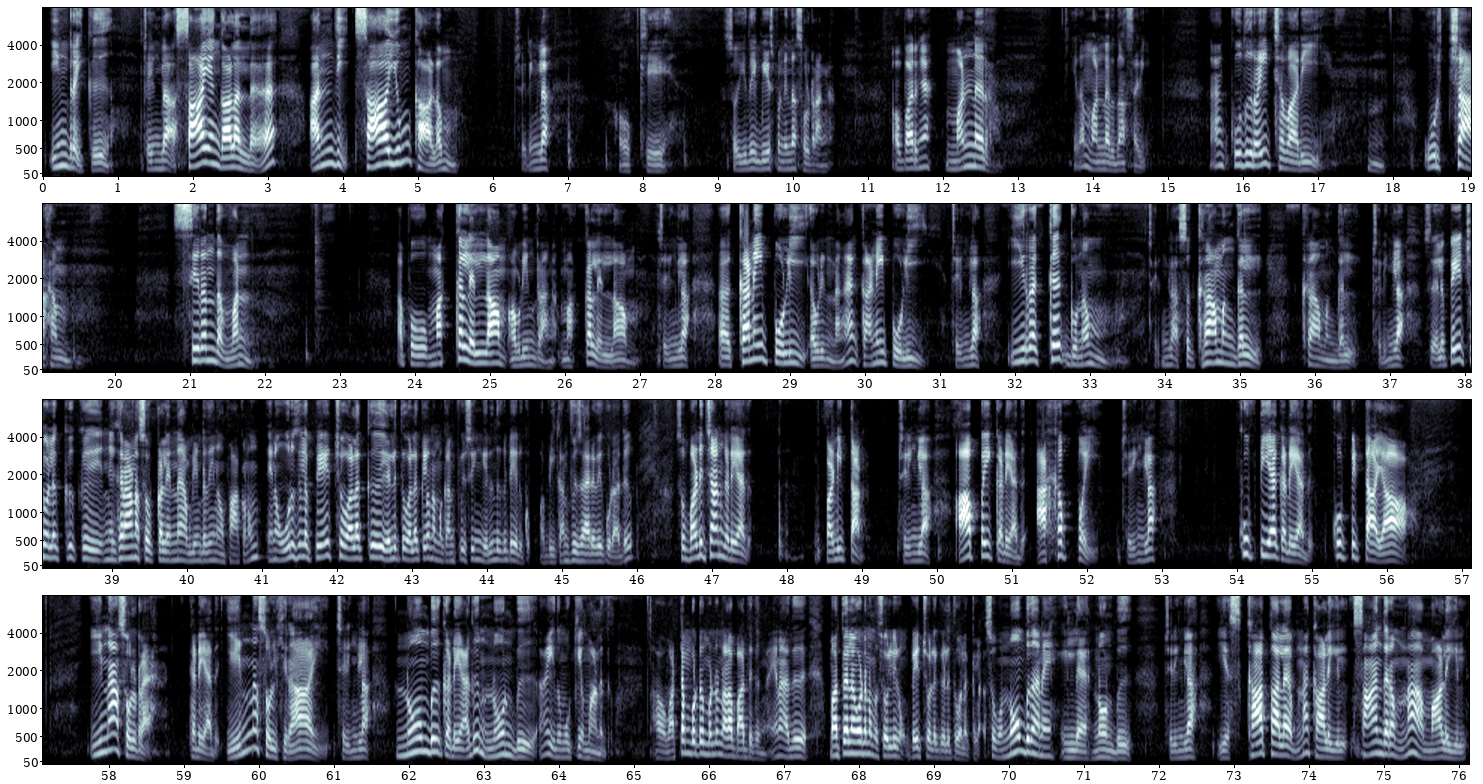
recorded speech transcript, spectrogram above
இன்றைக்கு சரிங்களா? சாயங்காலம் இல்லை அந்தி சாயும் காலம். சரிங்களா? ஓகே. ஸோ இதை பேஸ் பண்ணி தான் சொல்கிறாங்க அப்போ பாருங்கள் மன்னர். இதான் மன்னர் தான் சரி. குதிரை சவாரி. உற்சாகம். சிறந்தவன் அப்போது மக்கள் எல்லாம் அப்படின்றாங்க. மக்கள் எல்லாம். சரிங்களா? கனைப்பொலி அப்படின்றாங்க கனைப்பொலி. சரிங்களா? இரக்க குணம். சரிங்களா? ஸோ கிராமங்கள். கிராமங்கள். சரிங்களா? ஸோ இதில் பேச்சு வழக்குக்கு நிகரான சொற்கள் என்ன அப்படின்றதையும் நம்ம பார்க்கணும். ஏன்னா ஒரு சில பேச்சு வழக்கு எழுத்து வழக்கில் நம்ம கன்ஃபியூசிங் இருந்துக்கிட்டே இருக்கும். அப்படி கன்ஃபியூஸ் ஆகவே கூடாது. ஸோ படித்தான் கிடையாது. படித்தான். சரிங்களா? ஆப்பை கிடையாது. அகப்பை. சரிங்களா? கூப்பிட்டியா கிடையாது. கூப்பிட்டாயா? இனா சொல்கிற கிடையாது. என்ன சொல்கிறாய்? சரிங்களா? நோன்பு கிடையாது நோன்பு. இது முக்கியமானது. வட்டம் போட்டு மட்டும் நல்லா பார்த்துக்கோங்க. ஏன்னா அது மற்றெல்லாம் கூட நம்ம சொல்லிடுவோம். பேச்சு வழக்கு எழுத்து வழக்கில். ஸோ நோன்பு தானே? இல்லை நோன்பு. சரிங்களா? எஸ் காத்தால அப்படின்னா காலையில் சாயந்தரம்னா மாலையில்.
